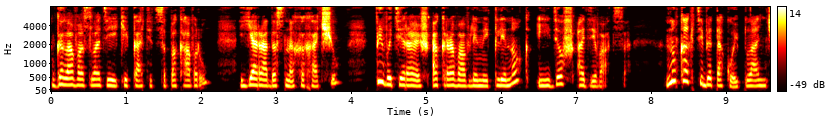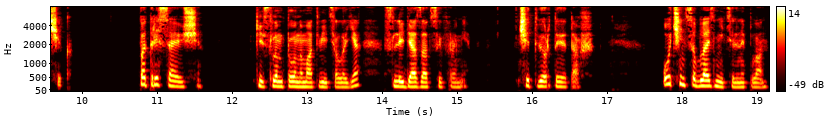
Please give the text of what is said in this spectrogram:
Голова злодейки катится по ковру, я радостно хохочу, ты вытираешь окровавленный клинок и идешь одеваться. Ну как тебе такой планчик? Потрясающе, кислым тоном ответила я, следя за цифрами. Четвертый этаж. Очень соблазнительный план,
